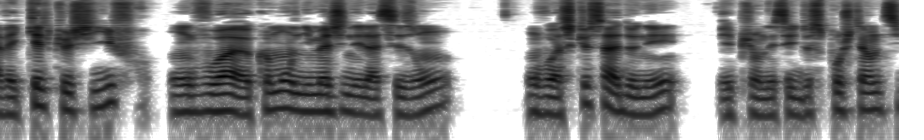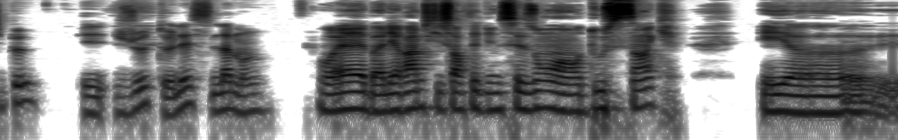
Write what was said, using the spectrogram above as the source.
avec quelques chiffres. On voit comment on imaginait la saison. On voit ce que ça a donné et puis on essaye de se projeter un petit peu. Et je te laisse la main. Ouais, bah les Rams qui sortaient d'une saison en 12-5 et euh,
